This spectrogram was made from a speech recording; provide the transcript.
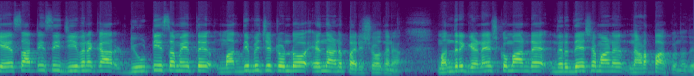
K S R T C ജീവനക്കാർ ഡ്യൂട്ടി സമയത്ത് മദ്യപിച്ചിട്ടുണ്ടോ എന്നാണ് പരിശോധന. മന്ത്രി ഗണേഷ് കുമാറിന്റെ നിർദ്ദേശമാണ് നടപ്പാക്കുന്നത്.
